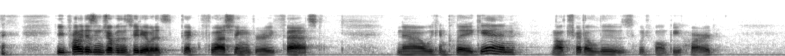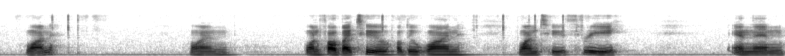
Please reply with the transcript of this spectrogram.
he probably doesn't jump in this video, but it's like flashing very fast. Now we can play again, and I'll try to lose, which won't be hard. One, one, one followed by two. I'll do one, one, two, three, and then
